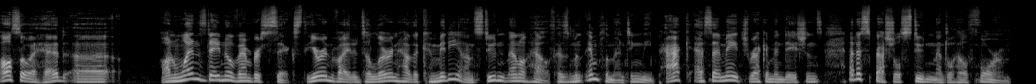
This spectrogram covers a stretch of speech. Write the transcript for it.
also ahead, uh, on Wednesday, November 6th, you're invited to learn how the Committee on Student Mental Health has been implementing the PAC SMH recommendations at a special Student Mental Health Forum.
